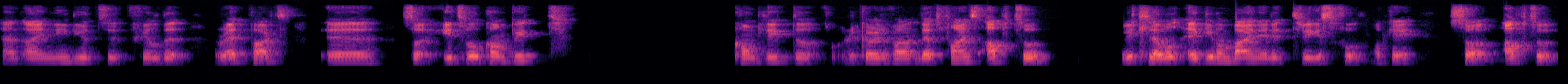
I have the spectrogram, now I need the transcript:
and I need you to fill the red part. Uh, so it will complete complete the recursive function that finds up to which level a given binary tree is full. Okay, so up to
